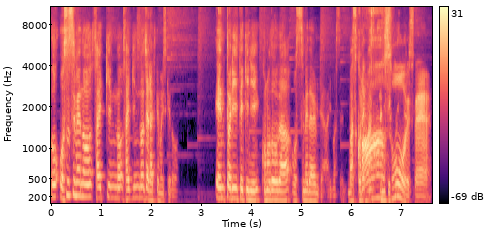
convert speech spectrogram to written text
お、おすすめの最近の、最近のじゃなくてもいいですけど、エントリー的にこの動画おすすめだよみたいなのあります？まずこれ、ああ、そうですね。ね。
